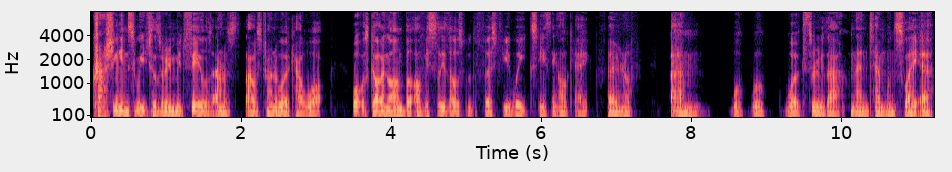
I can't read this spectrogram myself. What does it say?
crashing into each other in midfield. And I was I was trying to work out what what was going on, but obviously those were the first few weeks, and you think, okay, fair enough um, we'll we'll work through that. And then ten months later,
